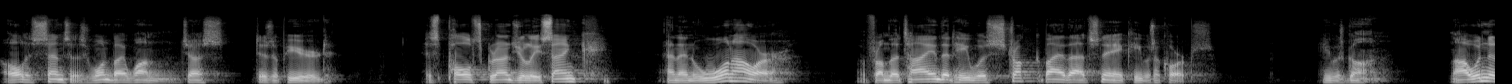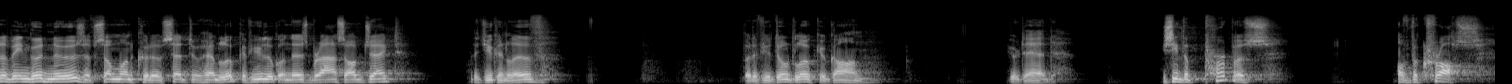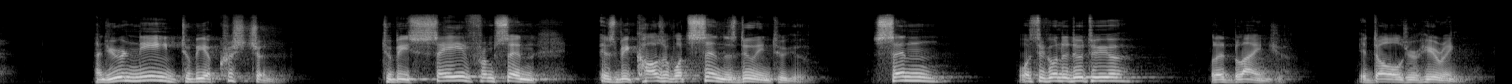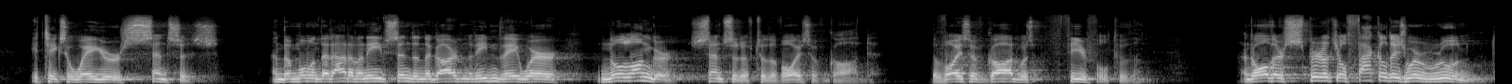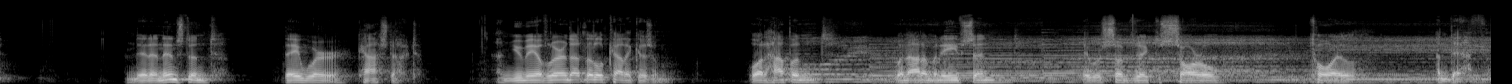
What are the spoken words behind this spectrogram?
all his senses, one by one, just disappeared. His pulse gradually sank, and in one hour from the time that he was struck by that snake, he was a corpse. He was gone. Now, wouldn't it have been good news if someone could have said to him, Look, if you look on this brass object, that you can live? But if you don't look, you're gone. You're dead. You see, the purpose of the cross and your need to be a Christian, to be saved from sin, is because of what sin is doing to you. Sin, what's it going to do to you? Well, it blinds you, it dulls your hearing, it takes away your senses. And the moment that Adam and Eve sinned in the Garden of Eden, they were no longer sensitive to the voice of God. The voice of God was fearful to them. And all their spiritual faculties were ruined. And in an instant, they were cast out. And you may have learned that little catechism. What happened when Adam and Eve sinned? They were subject to sorrow, toil, and death.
